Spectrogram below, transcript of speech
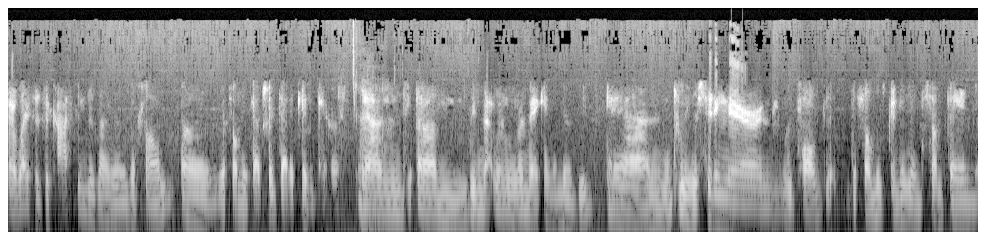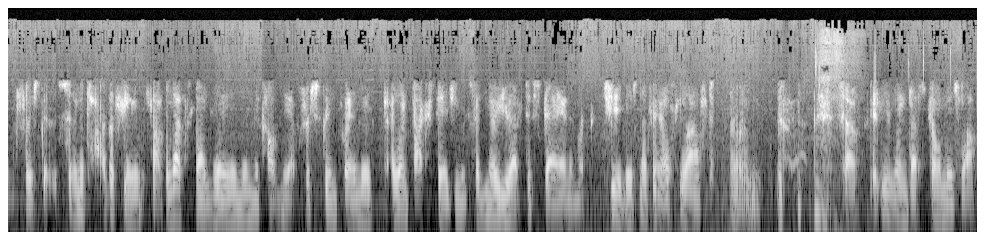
My wife is a costume designer of the film. Uh, the film is actually dedicated to her. And um, we met when we were making the movie. And we were sitting there and we were told that the film was going to win something. And first it was cinematography. And we thought, well, that's lovely. And then they called me up for screenplay. And they, I went backstage and they said, no, you have to stay. And I'm like, gee, there's nothing else left. Um, so it we won Best Film as well.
